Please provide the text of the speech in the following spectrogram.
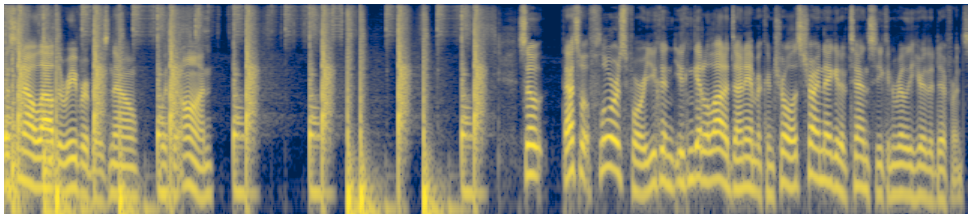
Listen how loud the reverb is. Now, with it on. So that's what floor is for. You can you can get a lot of dynamic control. Let's try negative 10 so you can really hear the difference.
